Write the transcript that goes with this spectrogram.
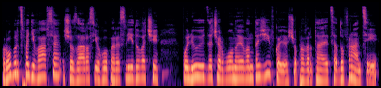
Роберт сподівався, що зараз його переслідувачі полюють за червоною вантажівкою, що повертається до Франції,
